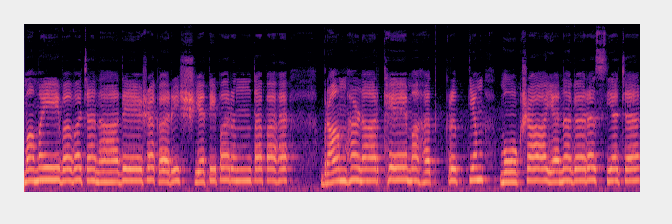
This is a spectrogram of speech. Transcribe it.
ममैव वचनादेश करिष्यति परन्तपः। ब्राह्मणार्थे महत्कृत्यं मोक्षाय नगरस्य च।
